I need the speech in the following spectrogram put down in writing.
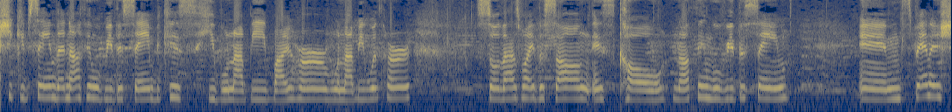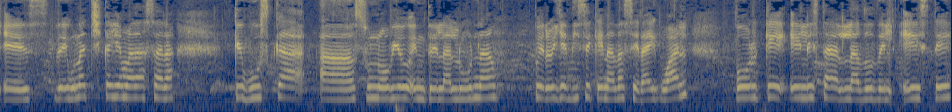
she keeps saying that nothing will be the same because he will not be by her, will not be with her. So that's why the song is called Nothing Will Be the Same. In Spanish is de una chica llamada Sara que busca a su novio entre la luna, pero ella dice que nada será igual porque él está al lado del este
